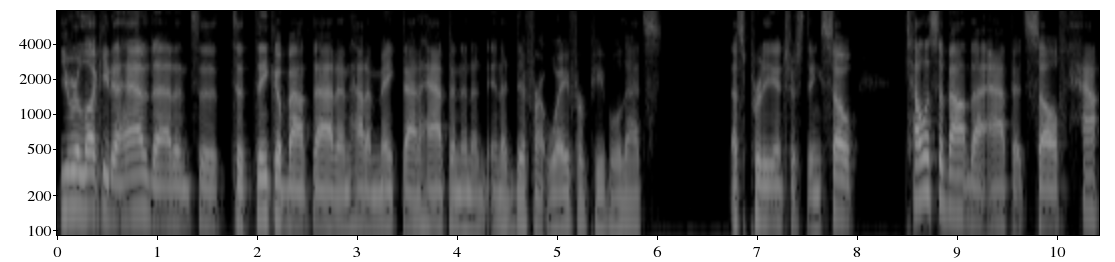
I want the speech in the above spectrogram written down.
you were lucky to have that and to to think about that and how to make that happen in a in a different way for people. That's that's pretty interesting. So tell us about the app itself. How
